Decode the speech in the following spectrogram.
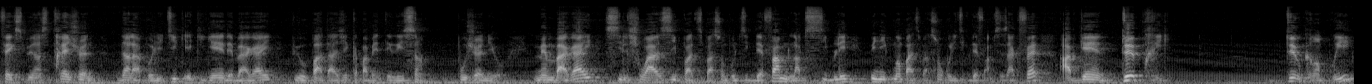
fait expérience très jeune dans la politique et qui gagne des bagailles pour partager capable intéressant pour jeunes. Même bagaille, s'il choisit participation politique des femmes, l'a ciblé uniquement participation politique des femmes. C'est ça que fait, a gagné deux prix, deux grands prix,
